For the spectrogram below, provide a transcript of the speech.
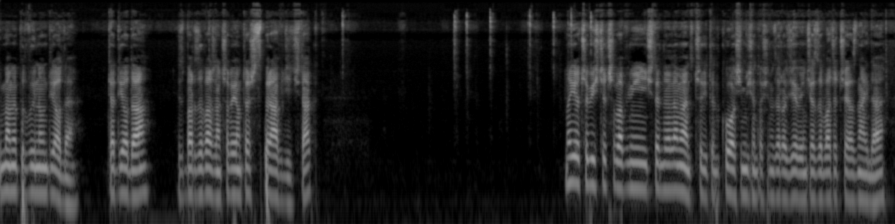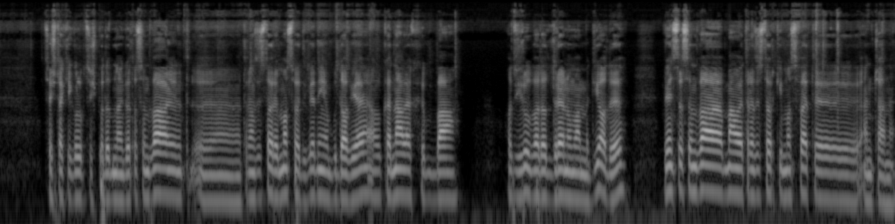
i mamy podwójną diodę. Ta dioda jest bardzo ważna, trzeba ją też sprawdzić, tak? No i oczywiście trzeba wymienić ten element, czyli ten Q8809. Ja zobaczę, czy ja znajdę coś takiego lub coś podobnego. To są dwa e, tranzystory MOSFET w jednej obudowie. O kanale chyba od źródła do drenu mamy diody, więc to są dwa małe tranzystorki MOSFETy N-channel.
